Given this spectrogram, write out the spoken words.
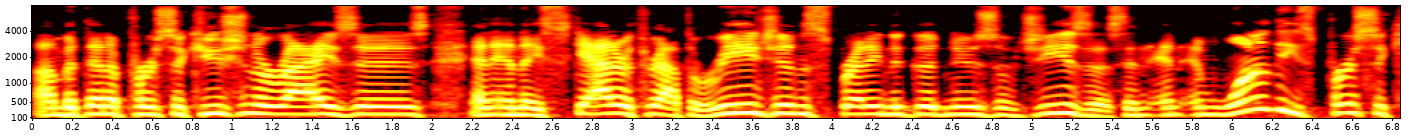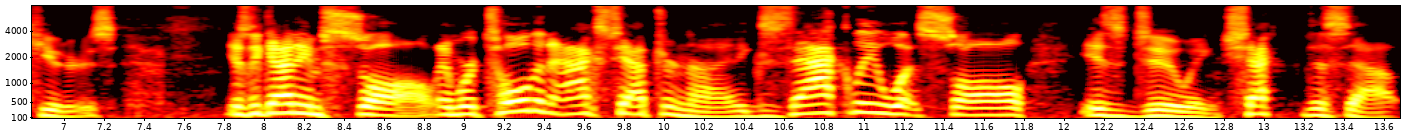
um, but then a persecution arises, and, and they scatter throughout the region, spreading the good news of Jesus. And, and, and one of these persecutors, is a guy named Saul. And we're told in Acts chapter 9 exactly what Saul is doing. Check this out.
